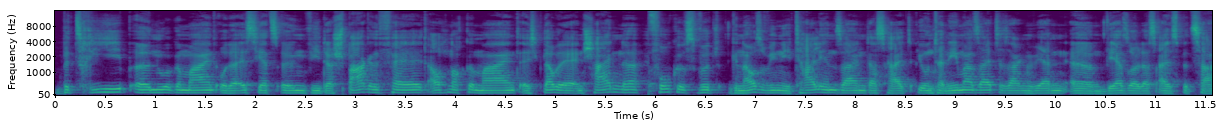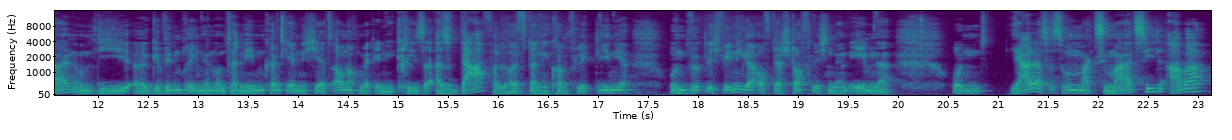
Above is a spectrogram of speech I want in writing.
Betrieb äh, nur gemeint oder ist jetzt irgendwie das Spargelfeld auch noch gemeint? Ich glaube, der entscheidende Fokus wird genauso wie in Italien sein, dass halt die Unternehmerseite sagen werden, äh, wer soll das alles bezahlen und die äh, gewinnbringenden Unternehmen könnt ihr nicht jetzt auch noch mit in die Krise. Also da verläuft dann die Konfliktlinie und wirklich weniger auf der stofflichen Ebene. Und ja, das ist so ein Maximalziel, aber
